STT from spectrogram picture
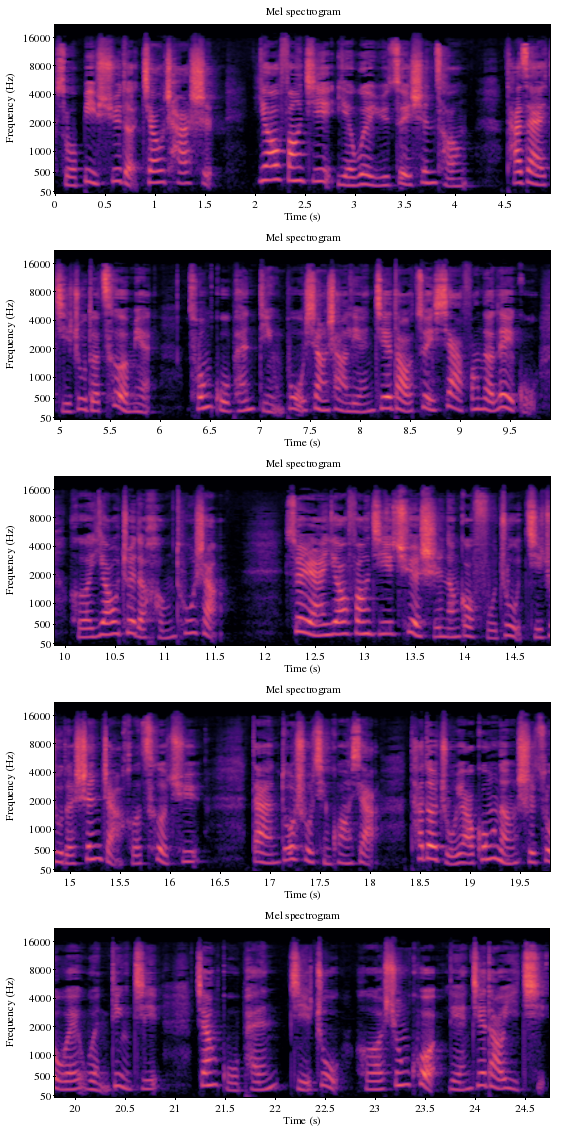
所必须的交叉式。腰方肌也位于最深层，它在脊柱的侧面，从骨盆顶部向上连接到最下方的肋骨和腰椎的横突上。虽然腰方肌确实能够辅助脊柱的伸展和侧屈，但多数情况下，它的主要功能是作为稳定肌。将骨盆、脊柱和胸廓连接到一起。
